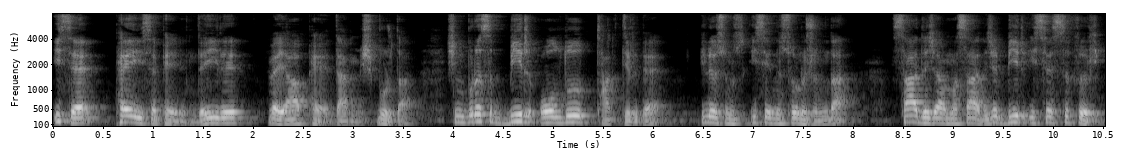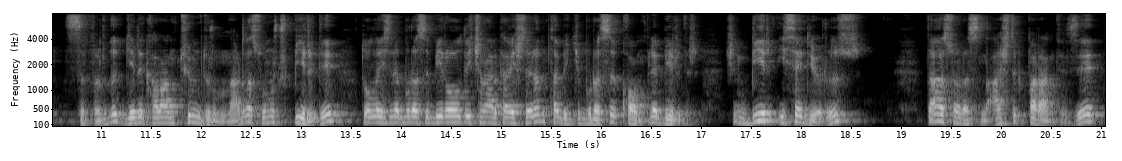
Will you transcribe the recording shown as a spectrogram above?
ise P ise P'nin değili veya P denmiş burada. Şimdi burası 1 olduğu takdirde biliyorsunuz ise'nin sonucunda sadece ama sadece 1 ise 0 sıfırdı. Geri kalan tüm durumlarda sonuç 1'di. Dolayısıyla burası 1 olduğu için arkadaşlarım tabii ki burası komple 1'dir. Şimdi 1 ise diyoruz. Daha sonrasında açtık parantezi.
